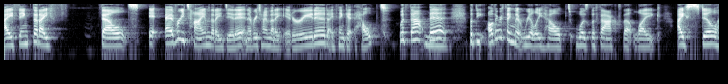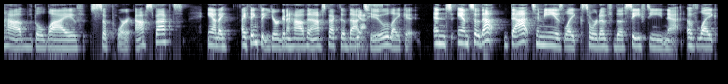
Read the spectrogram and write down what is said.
I think that I felt it, every time that I did it and every time that I iterated, I think it helped with that Mm. bit. But the other thing that really helped was the fact that like I still have the live support aspect and I I think that you're going to have an aspect of that Yes. too like it and and so that that to me is like sort of the safety net of like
